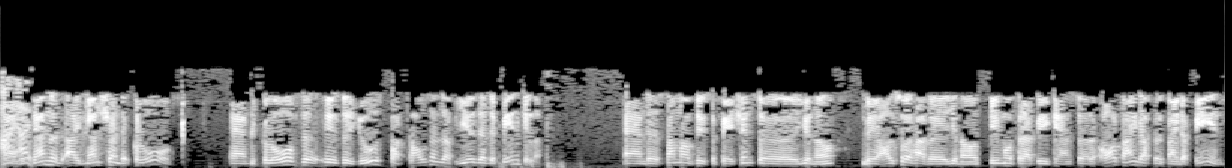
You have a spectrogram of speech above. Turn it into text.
I, I, And then I mentioned the cloves, and cloves is used for thousands of years as a painkiller. And uh, some of these patients, uh, you know, they also have a, you know, chemotherapy, cancer, all kind of kind of pains,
